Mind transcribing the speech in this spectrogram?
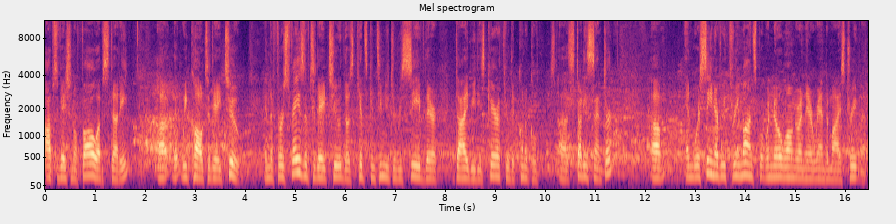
observational follow-up study uh, that we call Today 2. In the first phase of Today 2, those kids continued to receive their diabetes care through the Clinical uh, Study Center. Um, and we're seen every three months, but we're no longer in their randomized treatment.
